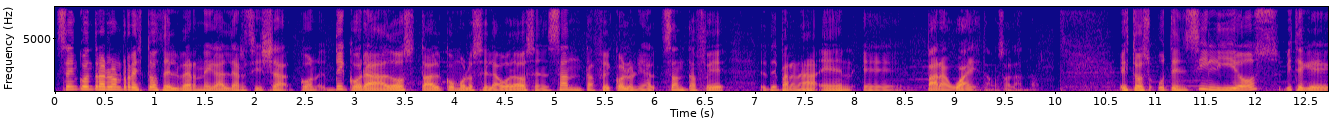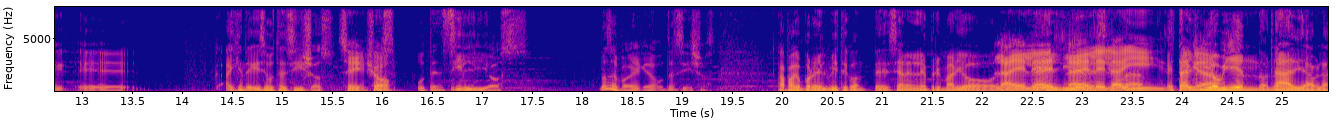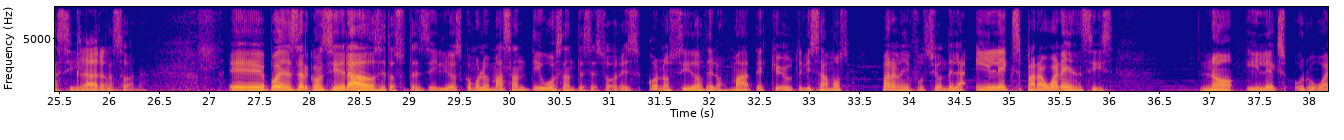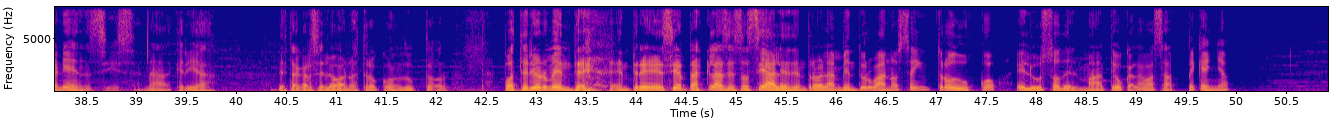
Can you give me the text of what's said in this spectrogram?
se encontraron restos del vernegal de arcilla con decorados, tal como los elaborados en Santa Fe Colonial, Santa Fe de Paraná, en eh, Paraguay estamos hablando. Estos utensilios, viste que eh, hay gente que dice utensilios. Sí, yo. Es utensilios. No sé por qué quedó utensilios. Capaz que por el, viste, te decían en el primario. La de- L, la L, la una- I, Está lloviendo, nadie habla así Claro. en esta zona. Eh, pueden ser considerados estos utensilios como los más antiguos antecesores conocidos de los mates que hoy utilizamos para la infusión de la Ilex paraguanensis, no Ilex uruguayensis. Nada, quería destacárselo a nuestro conductor. Posteriormente, entre ciertas clases sociales dentro del ambiente urbano, se introdujo el uso del mate o calabaza pequeña,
